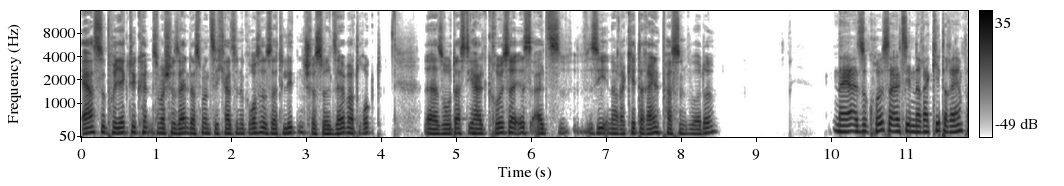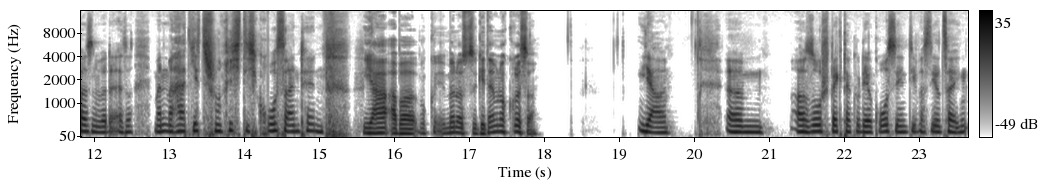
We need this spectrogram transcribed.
erste Projekte könnten zum Beispiel sein, dass man sich halt so eine große Satellitenschüssel selber druckt, äh, so dass die halt größer ist, als sie in eine Rakete reinpassen würde. Naja, also größer als sie in eine Rakete reinpassen würde. Also man, man hat jetzt schon richtig große Antennen. Ja, aber immer noch, es geht immer noch größer. Ja. Ähm, aber so spektakulär groß sehen die, was die hier zeigen,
